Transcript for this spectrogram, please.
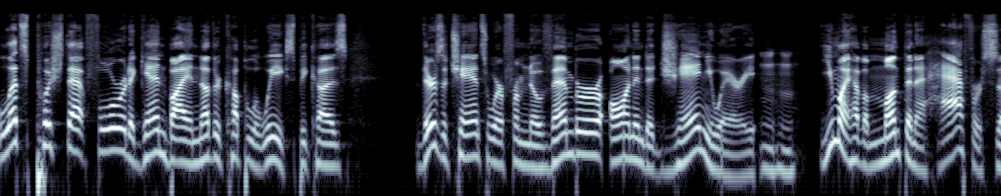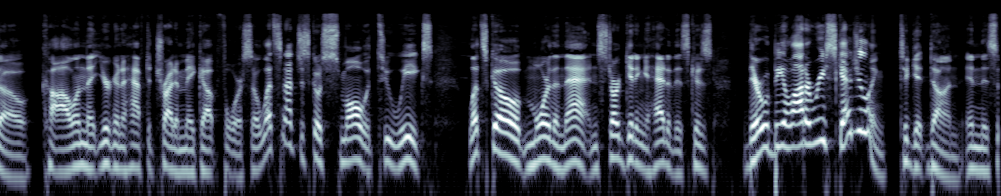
let's push that forward again by another couple of weeks because there's a chance where from November on into January, mm-hmm. you might have a month and a half or so, Colin, that you're going to have to try to make up for. So let's not just go small with two weeks. Let's go more than that and start getting ahead of this because there would be a lot of rescheduling to get done in this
